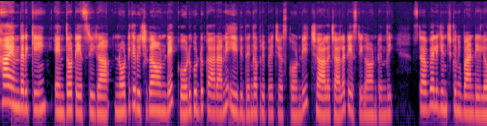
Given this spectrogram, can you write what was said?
హాయ్ అందరికీ. ఎంతో టేస్టీగా నోటికి రుచిగా ఉండే కోడిగుడ్డు కారాన్ని ఈ విధంగా ప్రిపేర్ చేసుకోండి. చాలా చాలా టేస్టీగా ఉంటుంది. స్టవ్ వెలిగించుకుని బాండీలో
